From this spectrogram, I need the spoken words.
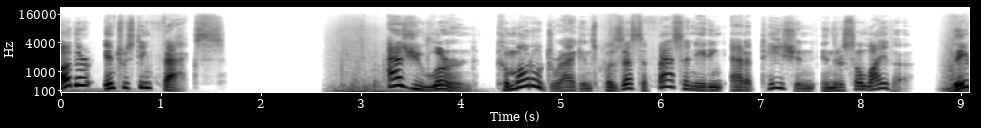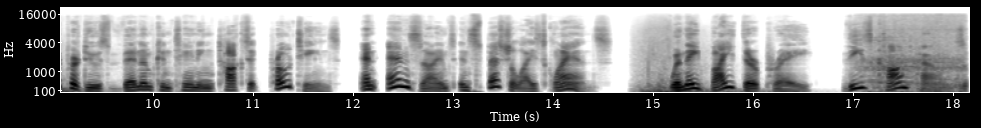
Other interesting facts. As you learned, Komodo dragons possess a fascinating adaptation in their saliva. They produce venom containing toxic proteins and enzymes in specialized glands. When they bite their prey, these compounds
